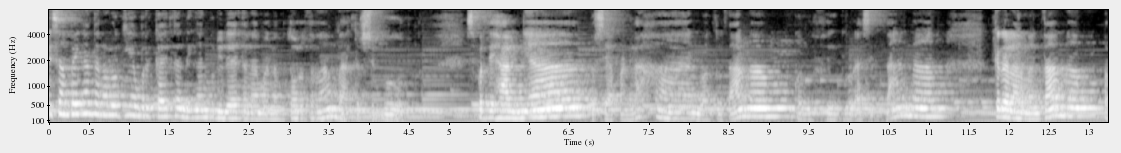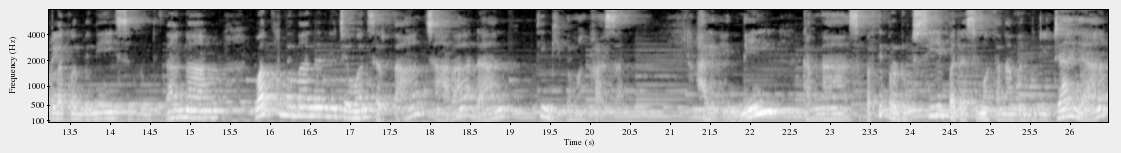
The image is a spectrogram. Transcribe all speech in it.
disampaikan teknologi yang berkaitan dengan budidaya tanaman lamtoro taramba tersebut. Seperti halnya persiapan lahan, waktu tanam, konfigurasi tanam, kedalaman tanam, perlakuan benih sebelum ditanam, waktu memanen hijauan serta cara dan tinggi pemangkasan. Hal ini karena seperti produksi pada semua tanaman budidaya,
